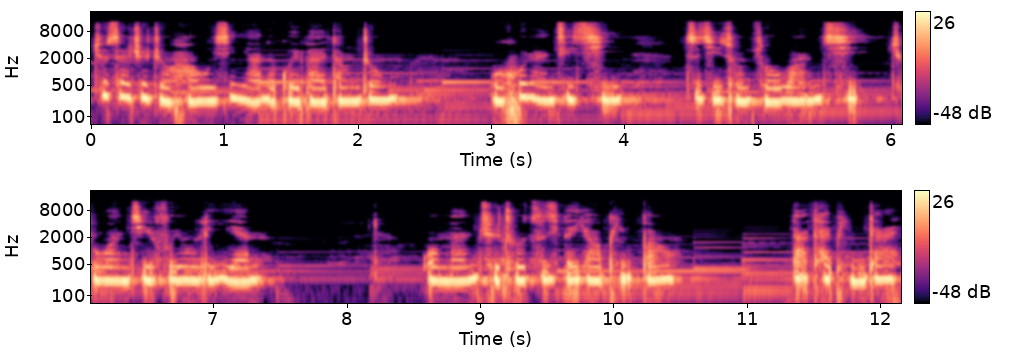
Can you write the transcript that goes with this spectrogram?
就在这种毫无信仰的跪拜当中，我忽然记起自己从昨晚起就忘记服用锂盐。我们取出自己的药品包，打开瓶盖，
